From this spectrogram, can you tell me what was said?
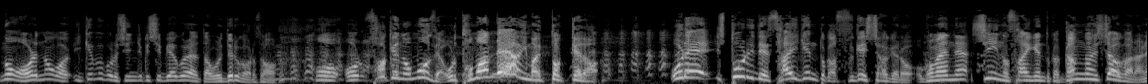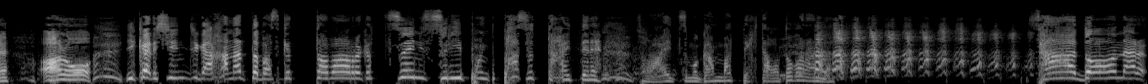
なんかあれなんか池袋、新宿、渋谷ぐらいだったら俺出るからさ、あ、酒飲もうぜ。俺止まんねえよ、今言っとくけど。俺、一人で再現とかすげえしちゃうけど、ごめんね。シーンの再現とかガンガンしちゃうからね。あの、碇シンジが放ったバスケットボールがついにスリーポイントパスって入ってね。そらあいつも頑張ってきた男なんだ。さあ、どうなる？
